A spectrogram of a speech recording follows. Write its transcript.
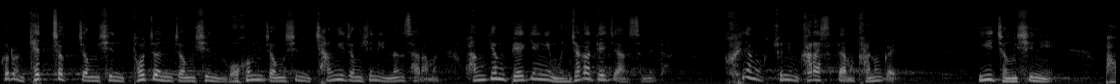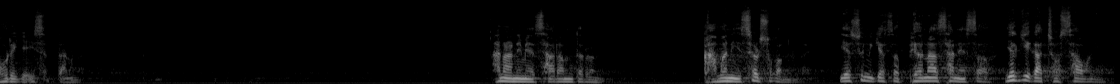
그런 개척 정신, 도전 정신, 모험 정신, 창의 정신이 있는 사람은 환경 배경이 문제가 되지 않습니다. 그냥 주님 가라사 때 하면 가는 거예요. 이 정신이 바울에게 있었다는. 하나님의 사람들은 가만히 있을 수가 없는 거예요. 예수님께서 변화산에서 여기가 좋사오니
